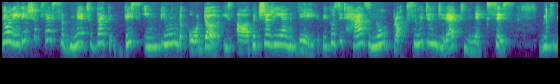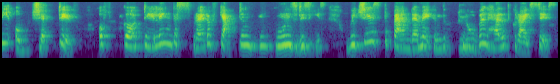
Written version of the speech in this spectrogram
Your ladyships, I submit that this impugned order is arbitrary and vague because it has no proximate and direct nexus with the objective of curtailing the spread of Captain Coon's disease, which is the pandemic and the global health crisis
